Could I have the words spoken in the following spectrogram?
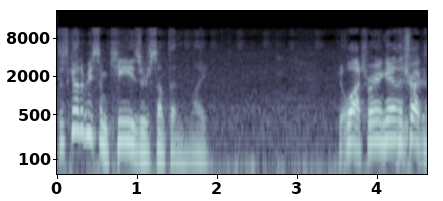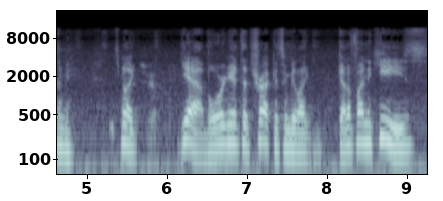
There's got to be some keys or something. Like, watch, we're gonna get in the truck. It's gonna be, it's gonna be like, yeah, but we're gonna get the truck. It's gonna be like, gotta find the keys.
